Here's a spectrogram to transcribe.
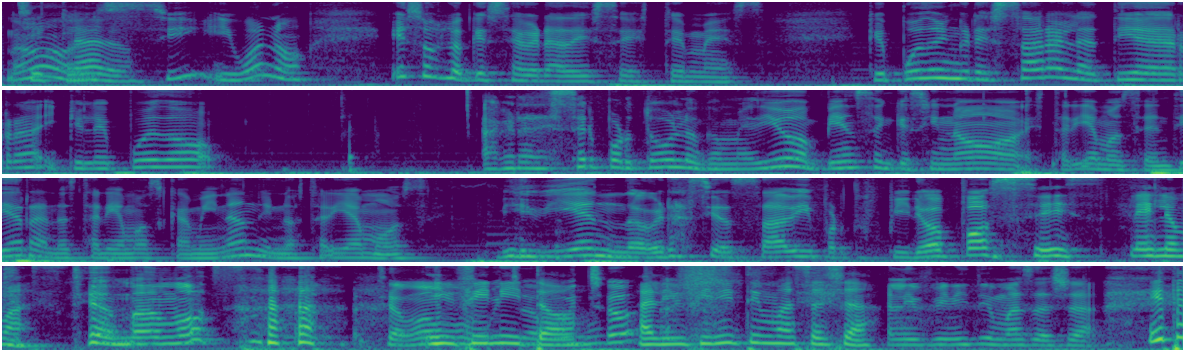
¿no? Sí, claro. Sí, y bueno, eso es lo que se agradece este mes. Que puedo ingresar a la tierra y que le puedo agradecer por todo lo que me dio. Piensen que si no estaríamos en tierra, no estaríamos caminando y no estaríamos viviendo. Gracias, Sabi, por tus piropos. sí, es lo más. Te amamos. Te amamos infinito, mucho, mucho. al infinito y más allá. Al infinito y más allá. Esta-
